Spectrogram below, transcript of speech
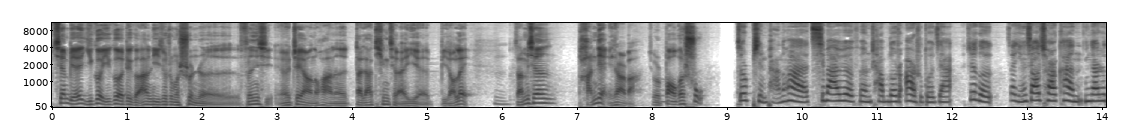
先别一个一个这个案例就这么顺着分析，因为这样的话呢，大家听起来也比较累。嗯，咱们先。盘点一下吧，就是报个数。就是品牌的话，七八月份差不多是二十多家，这个在营销圈看应该是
